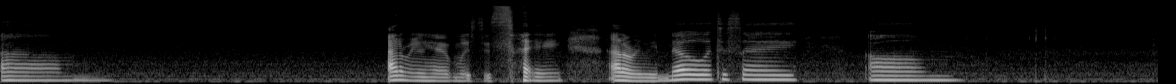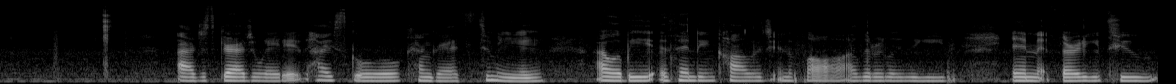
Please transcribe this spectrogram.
um, I don't really have much to say. I don't really know what to say. Um, I just graduated high school. Congrats to me. I will be attending college in the fall. I literally leave in 32,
